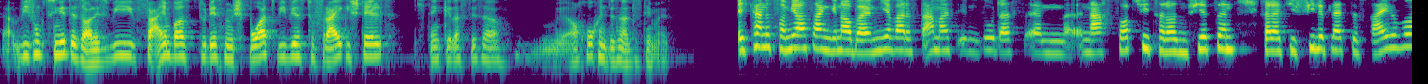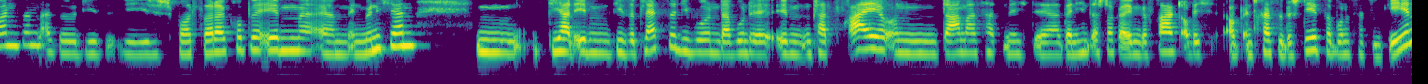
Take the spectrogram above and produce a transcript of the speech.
Äh, wie funktioniert das alles? Wie vereinbarst du das mit dem Sport? Wie wirst du freigestellt? Ich denke, dass das ein, ein hochinteressantes Thema ist. Ich kann es von mir aus sagen, genau, bei mir war das damals eben so, dass ähm, nach Sochi 2014 relativ viele Plätze frei geworden sind, also die, die Sportfördergruppe eben ähm, in München die hat eben diese Plätze, die wurden, da wurde eben ein Platz frei und damals hat mich der Benny Hinterstocker eben gefragt, ob ich, ob Interesse besteht, zur Bundeswehr zu gehen.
